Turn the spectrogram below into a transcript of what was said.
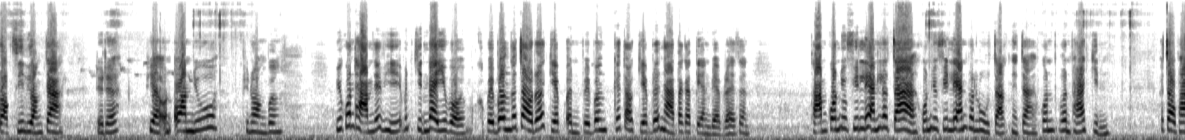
ดอกสีเหลืองจ้าเดี๋ยวเด้อเพียอ่อนๆอยู่พี่น้องเบิ้งมีคนถามได้ผีมันกินได้อยู่บ่เขาไปเบิ้งเขาเจ้าเด้อเก็บอันไปเบิ้งเขาเจ้าเก็บเด้อหญ้าตะกะเตียนแบบไรซั่นถามคนอยู่ฟินแลนด์แล้วจ้า คนอยู่ฟินแลนด์พิ่นรู้จักเนี่ยจ้า คนเพิ่นพากินเขาเจ้าพา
